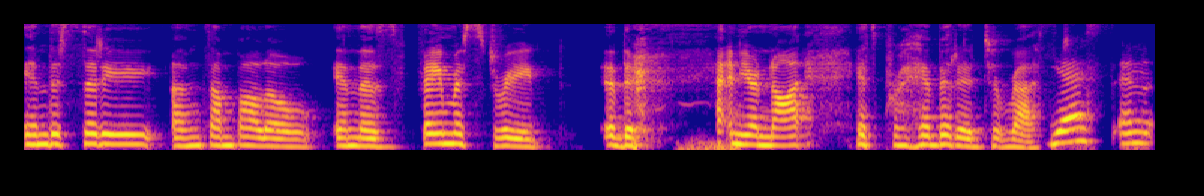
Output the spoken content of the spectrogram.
In the city in Sao Paulo, in this famous street, and you're not, it's prohibited to rest. Yes. And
